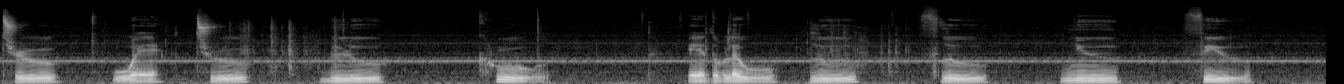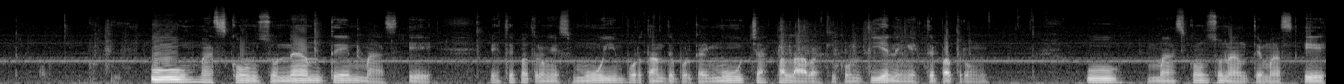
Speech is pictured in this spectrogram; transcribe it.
True, we, true, blue, cruel. EW, blue, flu, new, few. U más consonante más E. Este patrón es muy importante porque hay muchas palabras que contienen este patrón. U más consonante más E.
